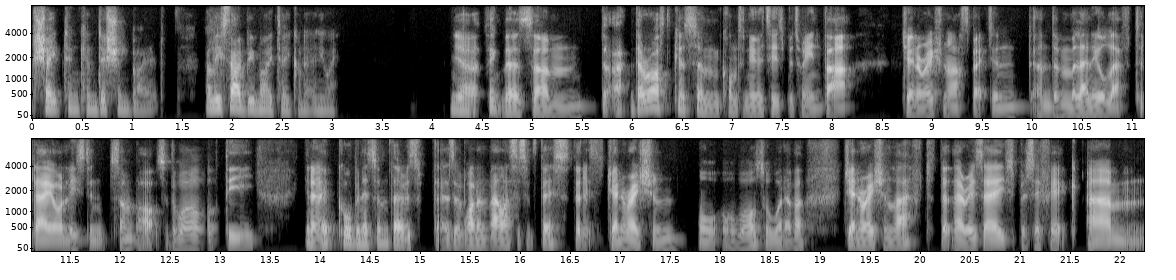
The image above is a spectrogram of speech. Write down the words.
shaped and conditioned by it. At least that'd be my take on it anyway Yeah, I think there's um th- there are some continuities between that generational aspect and and the millennial left today, or at least in some parts of the world. The you know Corbynism. There's there's a one analysis of this that it's generation or or was or whatever generation left. That there is a specific um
